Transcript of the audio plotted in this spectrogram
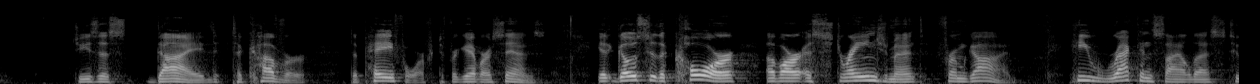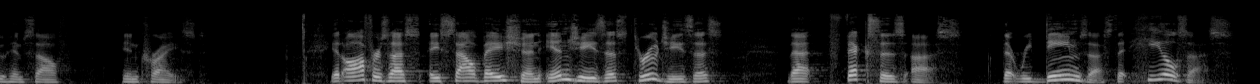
Jesus died to cover, to pay for, to forgive our sins. It goes to the core of our estrangement from God. He reconciled us to himself in Christ. It offers us a salvation in Jesus, through Jesus, that fixes us, that redeems us, that heals us.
